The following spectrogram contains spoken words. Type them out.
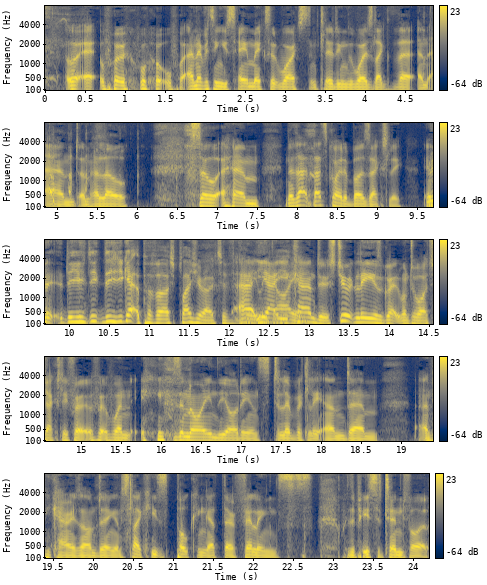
Where, uh, where- where- and everything you say makes it worse, including the words like the and and and hello. So um, now that that's quite a buzz actually. Do you did you get a perverse pleasure out of? Uh, yeah, dying? you can do. Stewart Lee is a great one to watch actually for, for when he's annoying the audience deliberately and um, and he carries on doing it. It's like he's poking at their fillings with a piece of tinfoil.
